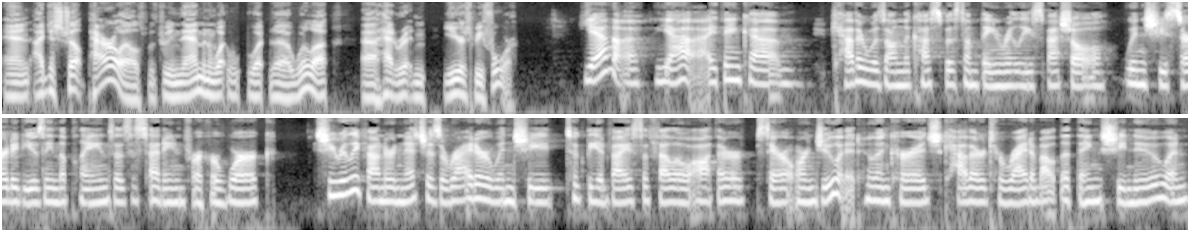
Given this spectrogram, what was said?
And I just felt parallels between them and what what uh, Willa uh, had written years before. Yeah, yeah. I think um, Cather was on the cusp of something really special when she started using the plains as a setting for her work. She really found her niche as a writer when she took the advice of fellow author Sarah Orne Jewett, who encouraged Cather to write about the things she knew and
